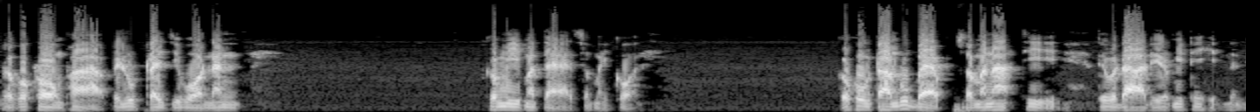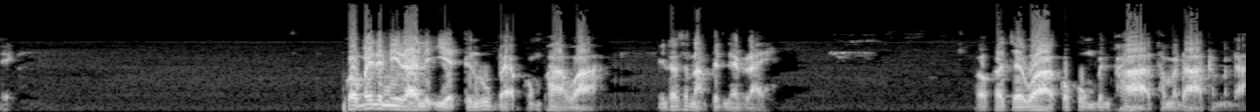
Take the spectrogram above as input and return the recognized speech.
แล้วก็ครองผ้าเป็นรูปไตรจีวรนนั้น ก็มีมาแต่สมัยก่อน ก็คงตามรูปแบบสมณะที่เทวดาดิรมิตให้เห็นนั่นเอง ก็ไม่ได้มีรายละเอียดถึงรูปแบบของผ้าว่า มีลักษณะเป็นอย่างไรก็เข้าใจว่าก็คงเป็นผ้าธรรมดาธรรมดา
